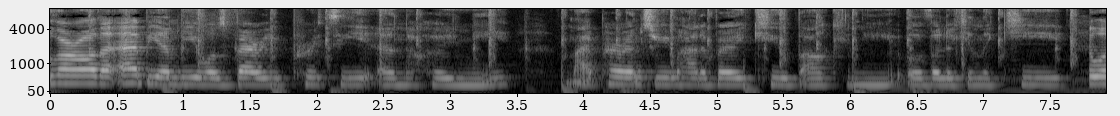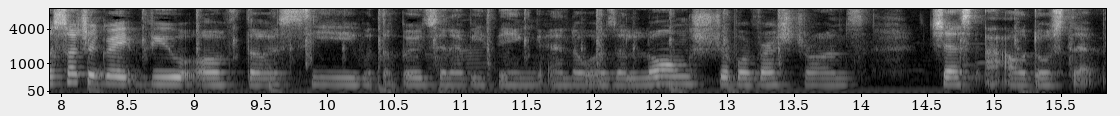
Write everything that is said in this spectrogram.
Overall, the Airbnb was very pretty and homey. My parents' room had a very cute balcony overlooking the quay. It was such a great view of the sea with the boats and everything, and there was a long strip of restaurants just at our doorstep.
